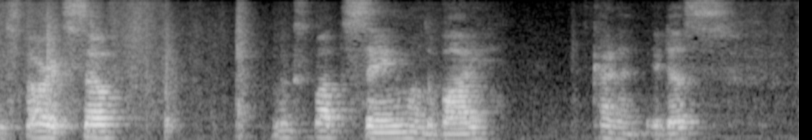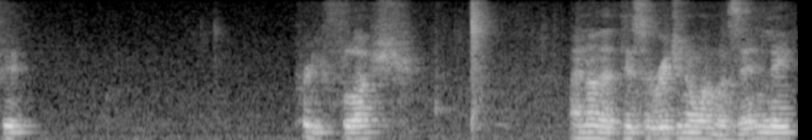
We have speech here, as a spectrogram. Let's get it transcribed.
The star itself looks about the same on the body. Kind of, it does fit pretty flush. I know that this original one was inlaid.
